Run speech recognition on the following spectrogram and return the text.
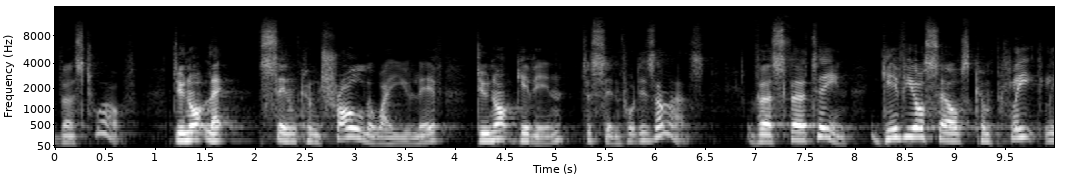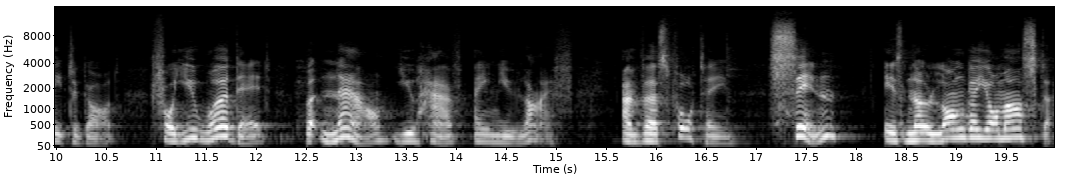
Verse 12 Do not let sin control the way you live, do not give in to sinful desires. Verse 13 Give yourselves completely to God for you were dead, but now you have a new life. And verse 14 Sin is no longer your master,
